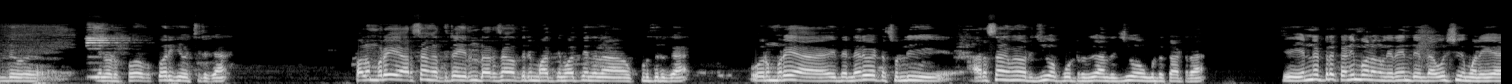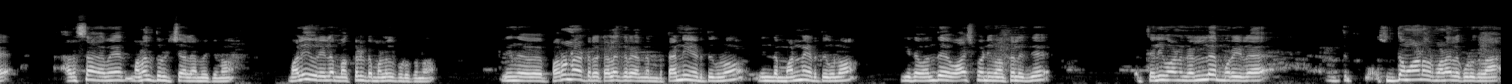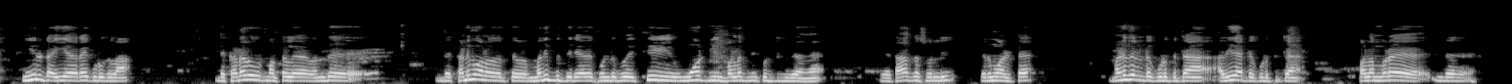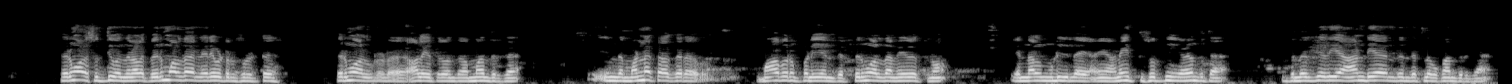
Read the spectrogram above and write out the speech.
வந்து என்னோட கோ கோரிக்கை வச்சுருக்கேன். பல முறை அரசாங்கத்திட்ட இரண்டு அரசாங்கத்திட்டையும் மாற்றி மாற்றி நான் கொடுத்துருக்கேன். ஒரு முறை இதை நிறைவேற்ற சொல்லி அரசாங்கமே ஒரு ஜீவோ போட்டிருக்கு. அந்த ஜீவோ உங்கள்கிட்ட காட்டுறேன். இது எண்ணற்ற கனிமூலங்கள் நிறைந்த இந்த ஔஷதி மலையை அரசாங்கமே மணல் தொழிற்சாலை அமைக்கணும். மலை உரையில் மக்கள்கிட்ட மணல் கொடுக்கணும். இந்த பருவநாட்டில் கலக்கிற அந்த தண்ணி எடுத்துக்கணும். இந்த மண்ணை எடுத்துக்கணும். இதை வந்து வாஷ் பண்ணி மக்களுக்கு தெளிவான நல்ல முறையில் சுத்தமான ஒரு மணலை கொடுக்கலாம் யூனிட் ஐயாயிரம் கொடுக்கலாம். இந்த கடலூர் மக்களை வந்து இந்த கனிம வளத்தை மதிப்பு தெரியாத கொண்டு போய் கீழே மோட்லையும் பள்ளத்தையும் கொடுத்துருக்காங்க. இதை காக்க சொல்லி பெருமாள்கிட்ட மனிதர்கிட்ட கொடுத்துட்டேன் அதிகார்கிட்ட கொடுத்துட்டேன். பல முறை இந்த பெருமாளை சுற்றி வந்தனால பெருமாள் தான் நிறைவேற்றணும்னு சொல்லிட்டு பெருமாளோட ஆலயத்தில் வந்து அமர்ந்திருக்கேன். இந்த மண்ணை காக்கிற மாபெரும் பணியை இந்த பெருமாள் தான் நிறைவேற்றணும். என்னால் முடியல என் அனைத்து சொத்தையும் இழந்துட்டேன். இப்போ நெருக்கடியாக ஆண்டியாக இந்த இந்த இடத்துல உட்காந்துருக்கேன்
